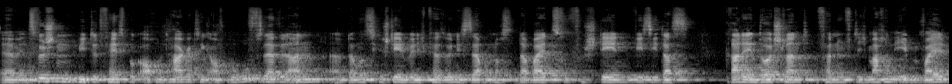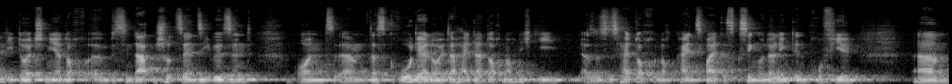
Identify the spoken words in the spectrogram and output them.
Ähm, inzwischen bietet Facebook auch ein Targeting auf Berufslevel an. Ähm, da muss ich gestehen, bin ich persönlich noch dabei zu verstehen, wie sie das gerade in Deutschland vernünftig machen, eben weil die Deutschen ja doch äh, ein bisschen datenschutzsensibel sind und ähm, das Gros der Leute halt da doch noch nicht die, also es ist halt doch noch kein zweites Xing oder LinkedIn-Profil. Ähm,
